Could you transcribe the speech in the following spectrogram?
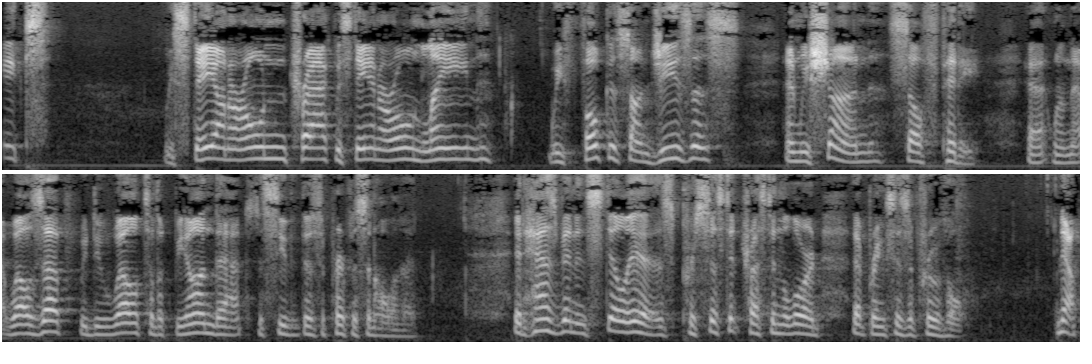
weight. We stay on our own track. We stay in our own lane. We focus on Jesus and we shun self-pity. Uh, when that wells up, we do well to look beyond that to see that there's a purpose in all of it. It has been and still is persistent trust in the Lord that brings His approval. Now,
